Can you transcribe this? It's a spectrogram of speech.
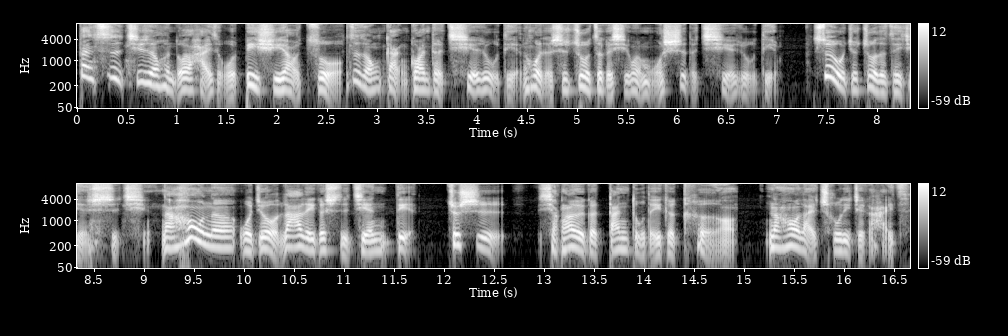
但是其实有很多的孩子，我必须要做这种感官的切入点，或者是做这个行为模式的切入点。所以我就做了这件事情，然后呢，我就拉了一个时间点，就是想要有一个单独的一个课哦，然后来处理这个孩子。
